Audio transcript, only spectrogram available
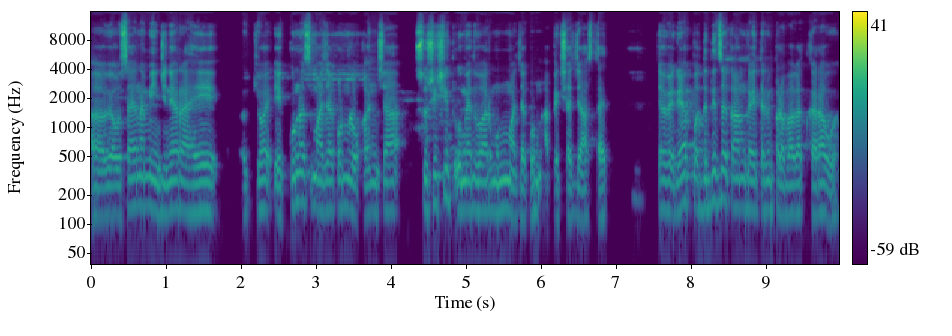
व्यवसायानं मी इंजिनियर आहे किंवा एकूणच माझ्याकडून लोकांच्या सुशिक्षित उमेदवार म्हणून माझ्याकडून अपेक्षा जास्त आहेत. त्या वेगळ्या पद्धतीचं काम काहीतरी मी प्रभागात करावं.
